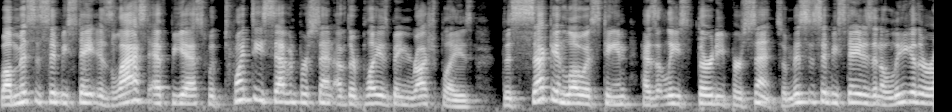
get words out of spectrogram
while Mississippi State is last FBS with 27% of their plays being rush plays. The second lowest team has at least 30%. So Mississippi State is in a league of their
